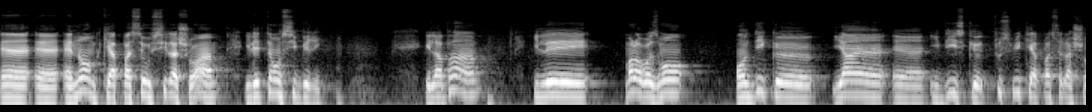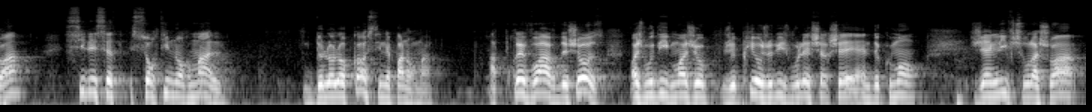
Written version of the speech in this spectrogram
un, homme qui a passé aussi la Shoah, il était en Sibérie. Et là-bas, hein, il est malheureusement, on dit que il y a ils disent que tout celui qui a passé la Shoah, s'il est sorti normal de l'Holocauste, il n'est pas normal. Après voir des choses, moi je vous dis, moi j'ai pris aujourd'hui, je voulais chercher un document, j'ai un livre sur la Shoah,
